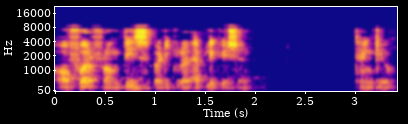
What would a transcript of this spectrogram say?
offer from this particular application. Thank you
